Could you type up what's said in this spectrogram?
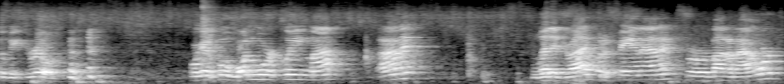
He'll be thrilled. We're gonna put one more clean mop on it, let it dry, put a fan on it for about an hour.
